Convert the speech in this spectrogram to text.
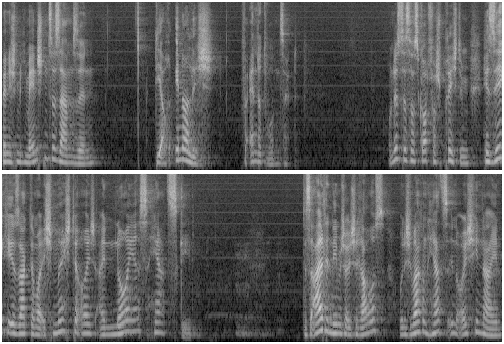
wenn ich mit Menschen zusammen bin, die auch innerlich verändert worden sind. Und das ist das, was Gott verspricht. Im Hesekiel sagt er mal, ich möchte euch ein neues Herz geben. Das alte nehme ich euch raus und ich mache ein Herz in euch hinein,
